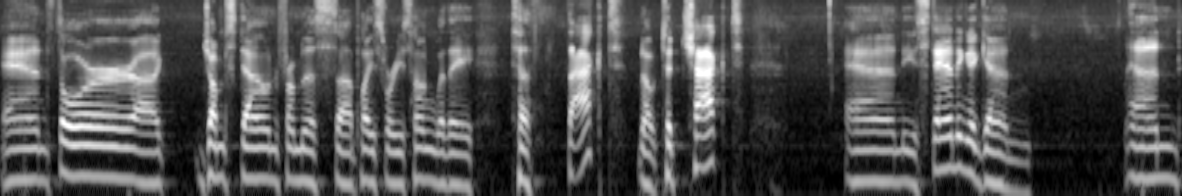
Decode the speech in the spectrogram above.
And Thor uh, jumps down from this uh, place where he's hung with a Tethact, no, Tchact, and he's standing again and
